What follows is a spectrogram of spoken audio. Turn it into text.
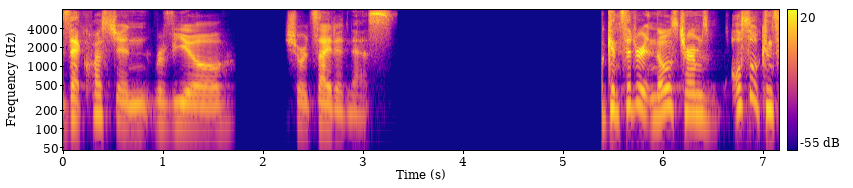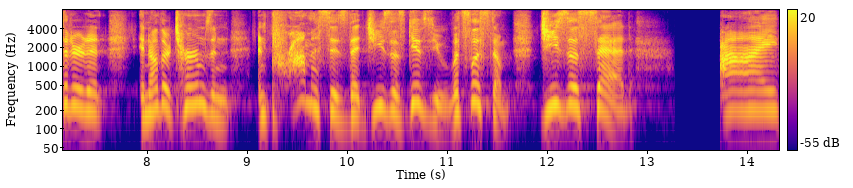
Does that question reveal short sightedness? But consider it in those terms, also consider it in other terms and, and promises that Jesus gives you. Let's list them. Jesus said, I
